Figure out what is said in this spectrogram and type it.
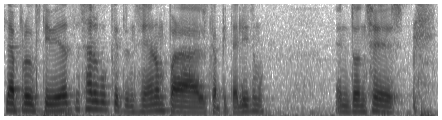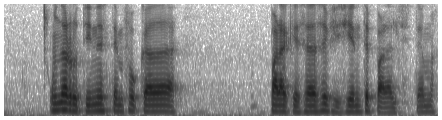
la productividad es algo que te enseñaron para el capitalismo. Entonces, una rutina está enfocada para que seas eficiente para el sistema.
